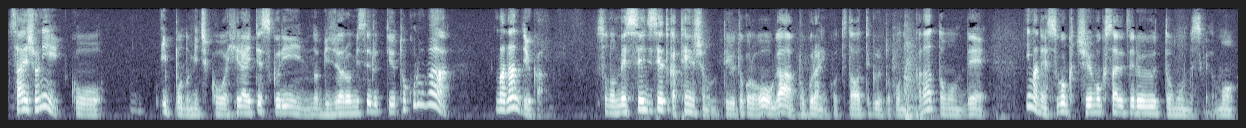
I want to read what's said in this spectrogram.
最初にこう一本の道こう開いてスクリーンのビジュアルを見せるっていうところがまあなんていうかそのメッセージ性とかテンションっていうところが僕らにこう伝わってくるとこなのかなと思うんで今ねすごく注目されてると思うんですけども、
